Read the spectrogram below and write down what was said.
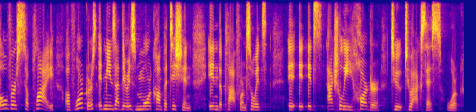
oversupply of workers, it means that there is more competition in the platform. So it's, it, it's actually harder to, to access work.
